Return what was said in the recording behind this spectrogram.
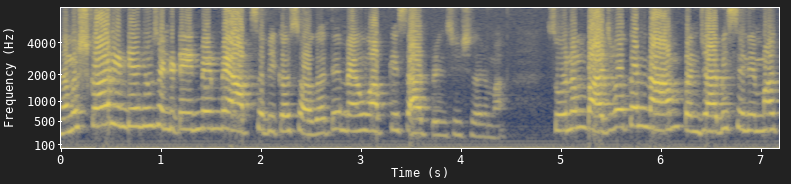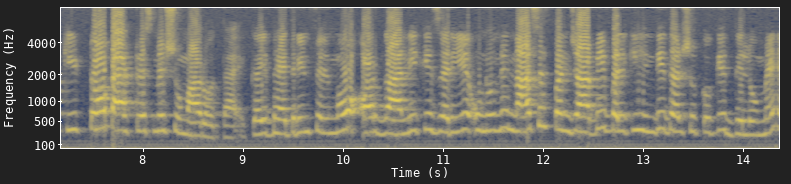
नमस्कार इंडिया न्यूज़ एंटरटेनमेंट में आप सभी का स्वागत है। मैं हूँ आपके साथ प्रिंसी शर्मा। सोनम बाजवा का नाम पंजाबी सिनेमा की टॉप एक्ट्रेस में शुमार होता है। कई बेहतरीन फ़िल्मों और गाने के ज़रिए उन्होंने न सिर्फ़ पंजाबी, बल्कि हिंदी दर्शकों के दिलों में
